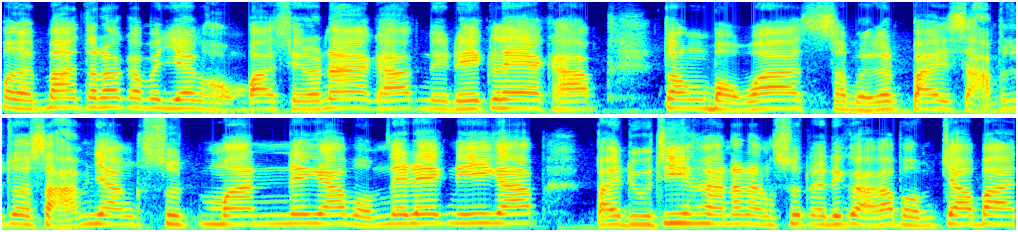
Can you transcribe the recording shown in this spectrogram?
เปิดบ้านต้อนรับการมาเยือนของบาร์เซโลนาครับ ในเลกแรกครับ ต้องบอกว่าเสมอกันไป3ประตูต่อ3อย่างสุดมันนะครับผมในเลกนี้ครับ ไปดูที่ 5 นัดหลังสุดเลยดีกว่าครับผมเจ้าบ้าน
